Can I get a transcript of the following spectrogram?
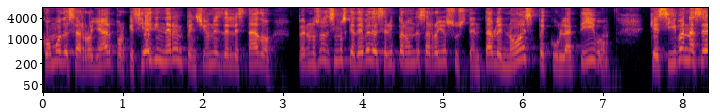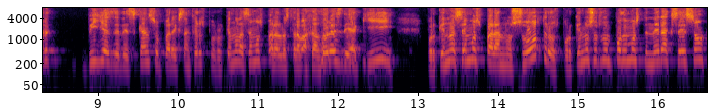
cómo desarrollar, porque sí hay dinero en pensiones del Estado, pero nosotros decimos que debe de servir para un desarrollo sustentable, no especulativo, que si iban a ser villas de descanso para extranjeros, ¿por qué no lo hacemos para los trabajadores de aquí? ¿Por qué no hacemos para nosotros? ¿Por qué nosotros no podemos tener acceso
